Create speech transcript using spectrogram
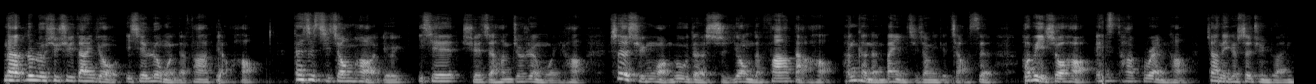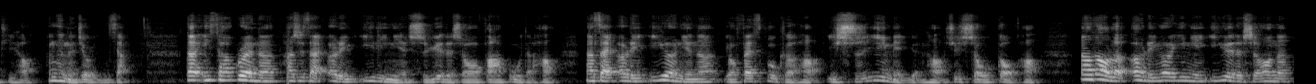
那陆陆续续当然有一些论文的发表哈。但是其中哈有一些学者，他们就认为哈，社群网络的使用的发达哈，很可能扮演其中一个角色。好比说哈，Instagram 哈这样的一个社群软体哈，很可能就有影响。那 Instagram 呢，它是在二零一零年十月的时候发布的哈。那在二零一二年呢，由 Facebook 哈以十亿美元哈去收购哈。那到了二零二一年一月的时候呢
